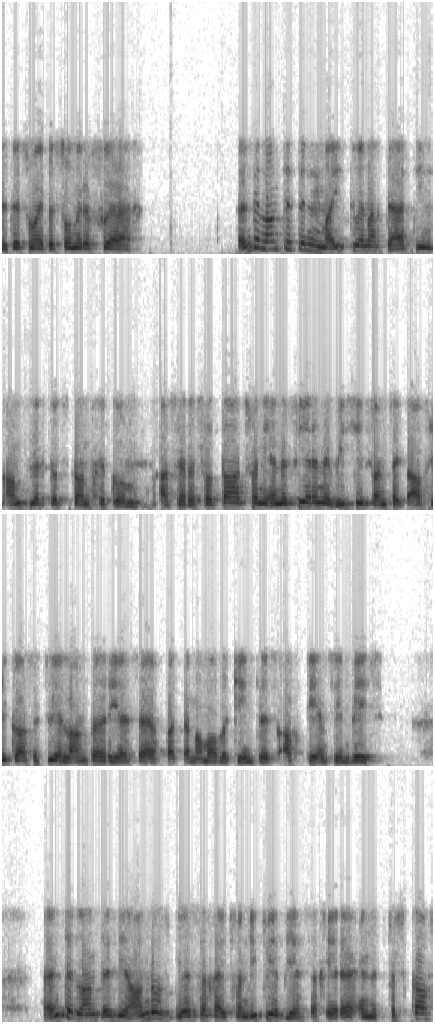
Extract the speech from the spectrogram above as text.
Dit is my besondere voorreg. Hinterland het in Mei 2013 amptelik tot stand gekom as 'n resultaat van die innoverende visie van Suid-Afrika se twee landboureuse wat almal bekend is, Afgri en Senwes. Interland is die handelsbesigheid van die twee besighede en dit verskaf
